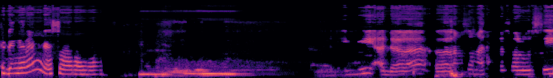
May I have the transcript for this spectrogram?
Kedengaran nggak suaranya? Ini adalah uh, langsung masuk ke solusi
